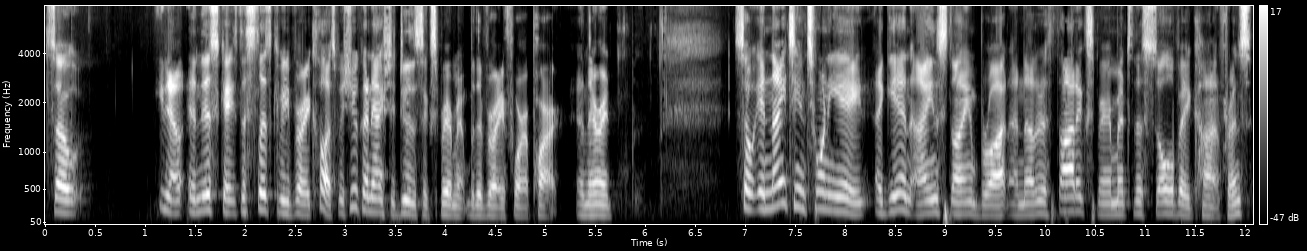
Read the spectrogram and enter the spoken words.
So you know, in this case, the slits can be very close, but you can actually do this experiment with a very far apart. And they're in. So in 1928, again, Einstein brought another thought experiment to the Solvay conference,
